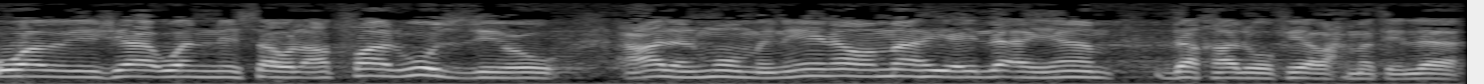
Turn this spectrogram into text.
والرجال والنساء والأطفال وزعوا على المؤمنين وما هي إلا أيام دخلوا في رحمة الله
